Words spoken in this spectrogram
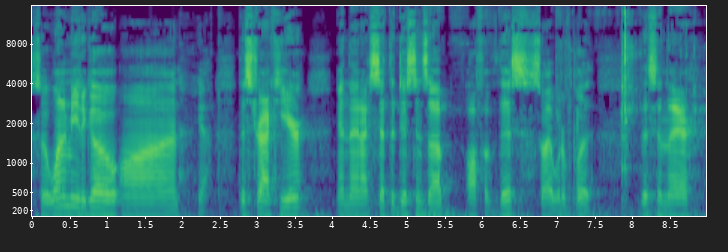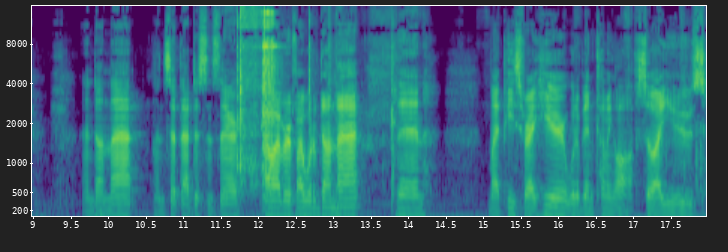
So it wanted me to go on, yeah, this track here. And then I set the distance up off of this. So I would have put this in there and done that and set that distance there. However, if I would have done that, then my piece right here would have been coming off. So I used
